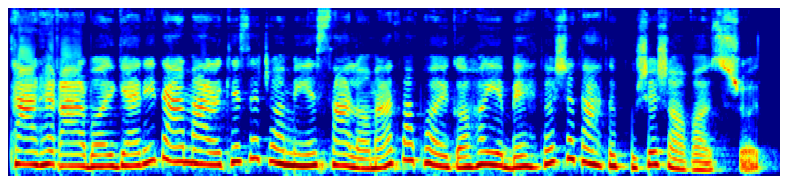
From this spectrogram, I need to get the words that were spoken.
طرح قربالگری در مراکز جامعه سلامت و پایگاه های بهداشت تحت پوشش آغاز شد.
